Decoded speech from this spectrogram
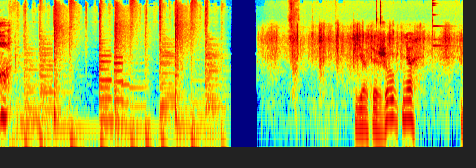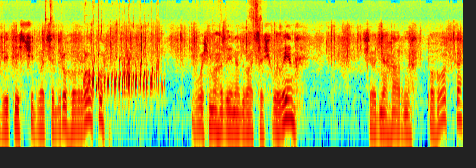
О! П'яте жовтня 2022 року. 8 година 20 хвилин. Сьогодні гарна погодка.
